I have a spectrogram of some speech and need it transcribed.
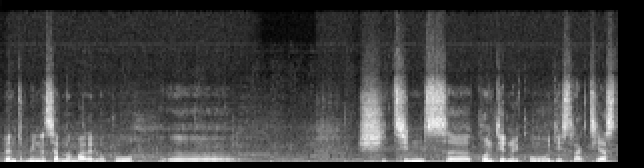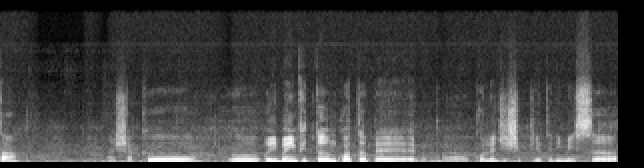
pentru mine înseamnă mare lucru uh, și țin să continui cu distracția asta. Așa că uh, îi mai invit încă o dată pe uh, colegii și prietenii mei să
